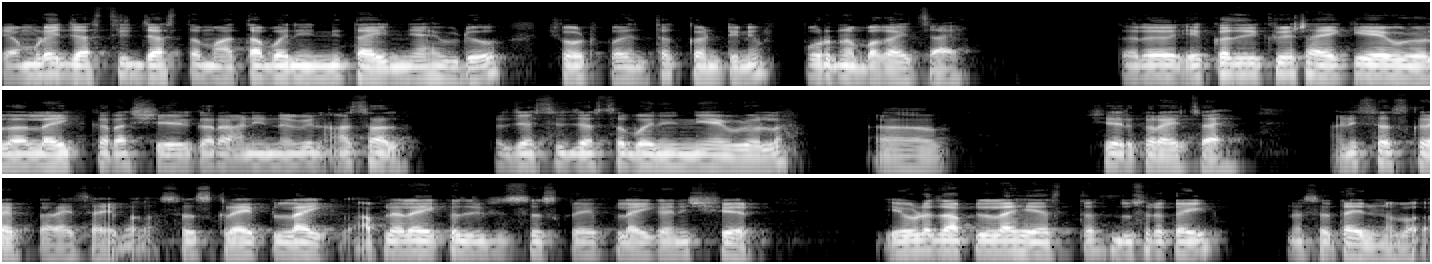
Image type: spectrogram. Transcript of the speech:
त्यामुळे जास्तीत जास्त माता बहिणींनी ताईंनी हा व्हिडिओ शेवटपर्यंत कंटिन्यू पूर्ण बघायचा आहे. तर एकच रिक्वेस्ट आहे की या व्हिडिओला लाईक करा शेअर करा आणि नवीन असाल तर जास्तीत जास्त बहिणींनी या व्हिडिओला शेअर करायचं आहे आणि सबस्क्राईब करायचं आहे बघा. सबस्क्राईब लाईक आपल्याला एकच रिक्वेस्ट सबस्क्राईब लाईक आणि शेअर एवढंच आपल्याला हे असतं. दुसरं काही नसतं ताईंना बघा.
